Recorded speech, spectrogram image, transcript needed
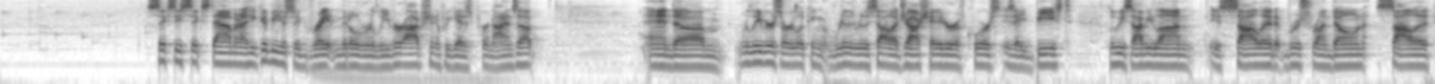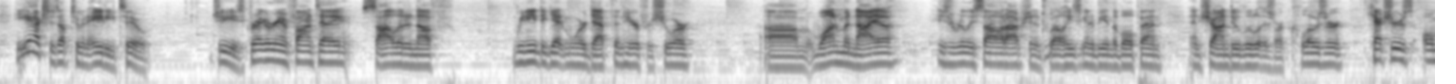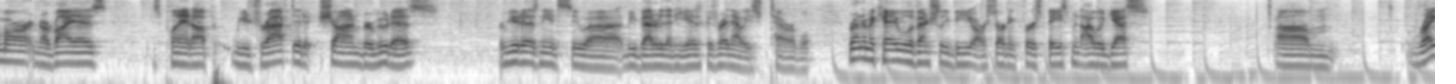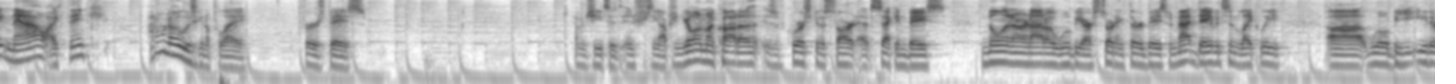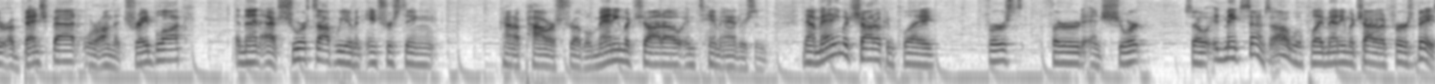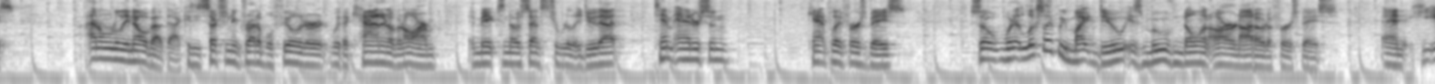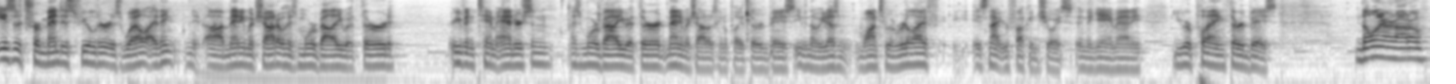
66 stamina. He could be just a great middle reliever option if we get his per nines up. And um, relievers are looking really, really solid. Josh Hader, of course, is a beast. Luis Avilan is solid. Bruce Rondon, solid. He actually is up to an 82. Geez, Gregory Infante, solid enough. We need to get more depth in here for sure. Um, Juan Minaya is a really solid option as well. He's going to be in the bullpen. And Sean Doolittle is our closer. Catchers, Omar Narvaez is playing up. We drafted Sean Bermudez. Bermudez needs to uh, be better than he is because right now he's terrible. Brendan McKay will eventually be our starting first baseman, I would guess. Um, right now, I think... I don't know who's going to play first base. Gavin Sheets is an interesting option. Yoan Moncada is, of course, going to start at second base. Nolan Arenado will be our starting third baseman. Matt Davidson likely uh, will be either a bench bat or on the trade block. And then at shortstop, we have an interesting kind of power struggle. Manny Machado and Tim Anderson. Now, Manny Machado can play first, third, and short. So it makes sense. Oh, we'll play Manny Machado at first base. I don't really know about that because he's such an incredible fielder with a cannon of an arm. It makes no sense to really do that. Tim Anderson, Can't play first base. So what it looks like we might do is move Nolan Arenado to first base. And he is a tremendous fielder as well. I think uh, Manny Machado has more value at third. Or even Tim Anderson has more value at third. Manny Machado is going to play third base, even though he doesn't want to in real life. It's not your fucking choice in the game, Manny. You are playing third base. Nolan Arenado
